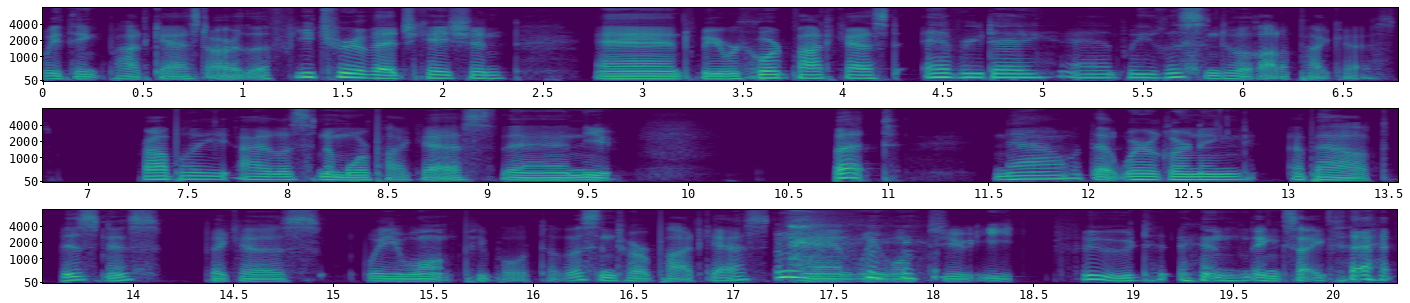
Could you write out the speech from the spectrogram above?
We think podcasts are the future of education, and we record podcast every day, and we listen to a lot of podcasts. Probably I listen to more podcasts than you. But now that we're learning about business, because we want people to listen to our podcast and we want to eat food and things like that,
